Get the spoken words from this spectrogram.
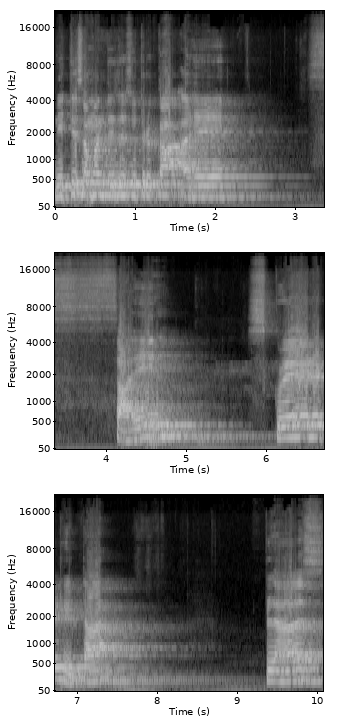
नित्य समानतेचं सूत्र का आहे? Sine square theta plus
